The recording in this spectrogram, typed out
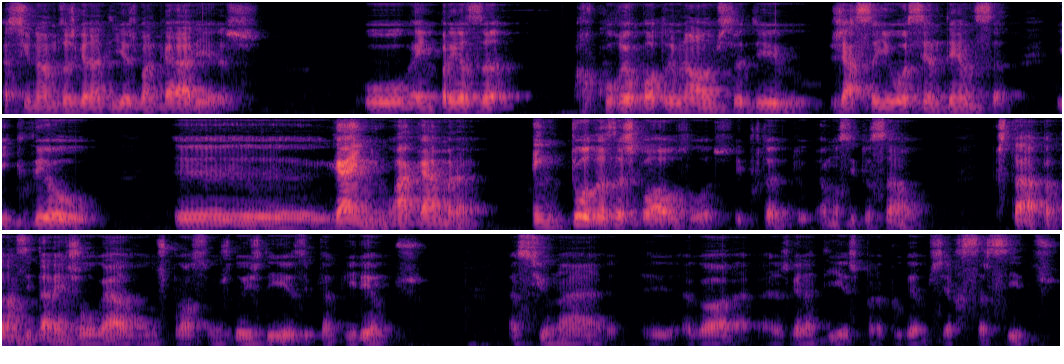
acionamos as garantias bancárias, o, a empresa recorreu para o Tribunal Administrativo, já saiu a sentença e que deu eh, ganho à Câmara em todas as cláusulas, e portanto é uma situação que está para transitar em julgado nos próximos dois dias, e portanto iremos acionar eh, agora as garantias para podermos ser ressarcidos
